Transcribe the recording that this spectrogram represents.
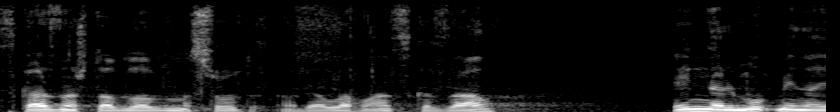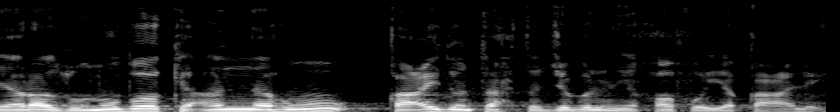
Сказано, что Абдулла Абду Масуд, радаллаху ан, сказал, إن المؤمن يرى ذنوبه كأنه قاعد تحت جبل يخاف يقع عليه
